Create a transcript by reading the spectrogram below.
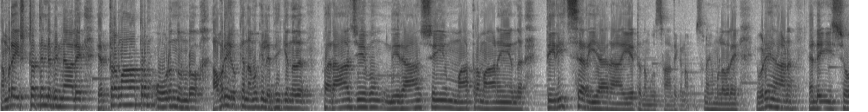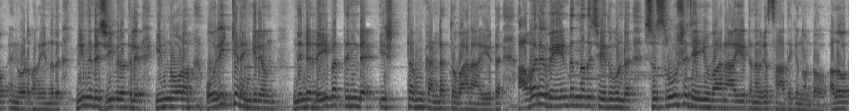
നമ്മുടെ ഇഷ്ടത്തിന്റെ പിന്നാലെ എത്രമാത്രം ഓടുന്നുണ്ടോ അവിടെയൊക്കെ നമുക്ക് ലഭിക്കുന്നത് പരാജയവും നിരാശയും മാത്രമാണ് എന്ന് തിരിച്ചറിയാനായിട്ട് നമുക്ക് സാധിക്കണം. സ്നേഹമുള്ളവരെ ഇവിടെയാണ് എന്റെ ഈശോ എന്നോട് പറയുന്നത്. നീ നിന്റെ ജീവിതത്തിൽ ഇന്നോളം ഒരിക്കലെങ്കിലും നിന്റെ ദൈവത്തിന്റെ ഇഷ്ടം കണ്ടെത്തുവാനായിട്ട് അവന് വേണ്ടുന്നത് ചെയ്തുകൊണ്ട് ശുശ്രൂഷ ചെയ്യുവാനായിട്ട് നിനക്ക് സാധിക്കുന്നുണ്ടോ? അതോ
